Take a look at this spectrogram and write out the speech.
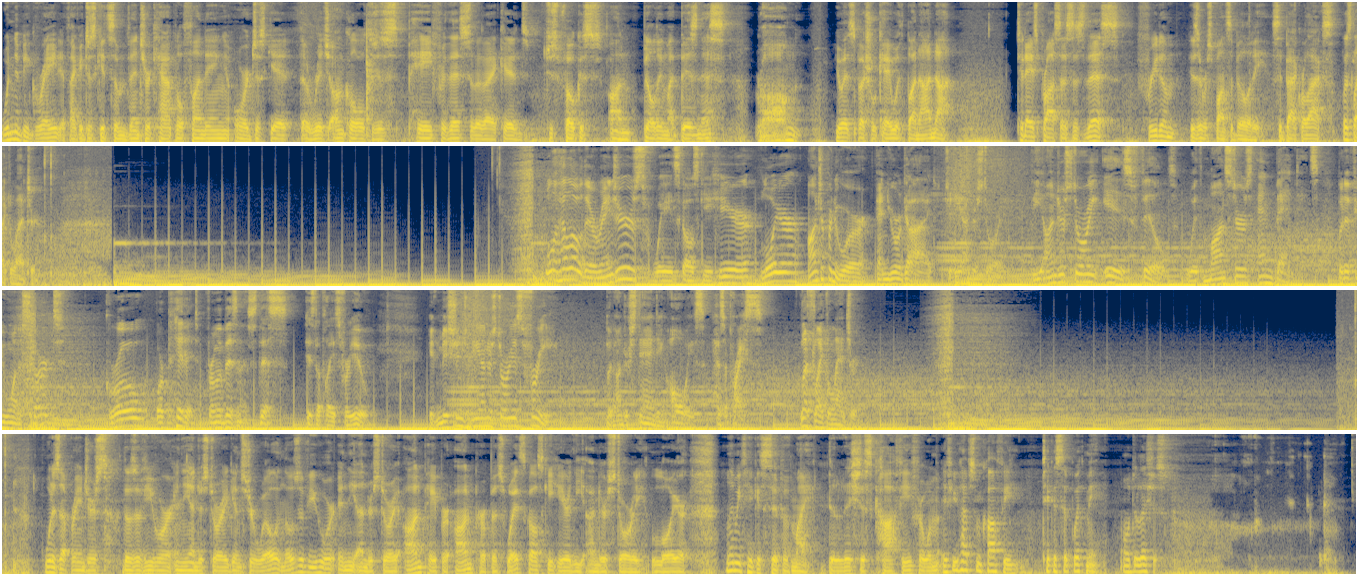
wouldn't it be great if I could just get some venture capital funding or just get a rich uncle to just pay for this so that I could just focus on building my business? Wrong. You had Special K with banana. Today's process is this freedom is a responsibility. Sit back, relax. Let's light the lantern. Well, hello there, Rangers. Wade Skalski here, lawyer, entrepreneur, and your guide to the understory. The understory is filled with monsters and bandits, but if you want to start, grow, or pivot from a business, this is the place for you. Admission to the understory is free, but understanding always has a price. Let's light the lantern. What is up, Rangers? Those of you who are in the understory against your will, and those of you who are in the understory on paper, on purpose. Wade Skalski here, the understory lawyer. Let me take a sip of my delicious coffee for one. If you have some coffee, take a sip with me. Oh, delicious.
